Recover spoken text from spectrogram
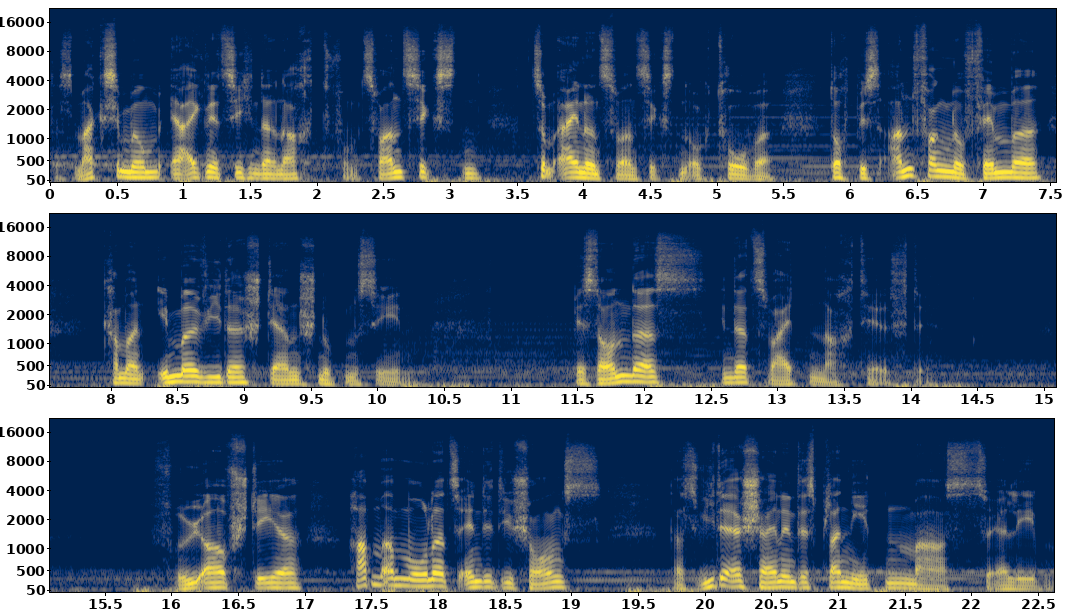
Das Maximum ereignet sich in der Nacht vom 20. zum 21. Oktober, doch bis Anfang November kann man immer wieder Sternschnuppen sehen, besonders in der zweiten Nachthälfte. Frühaufsteher haben am Monatsende die Chance, das Wiedererscheinen des Planeten Mars zu erleben.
